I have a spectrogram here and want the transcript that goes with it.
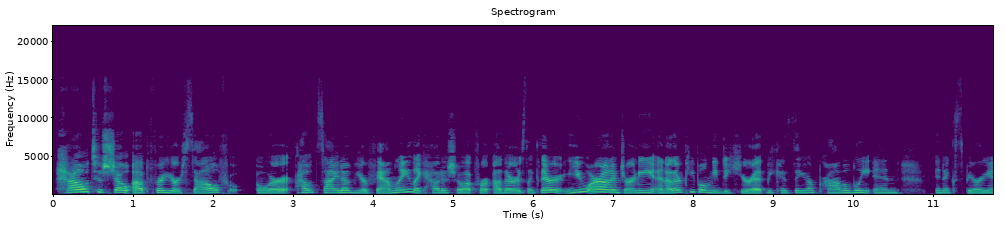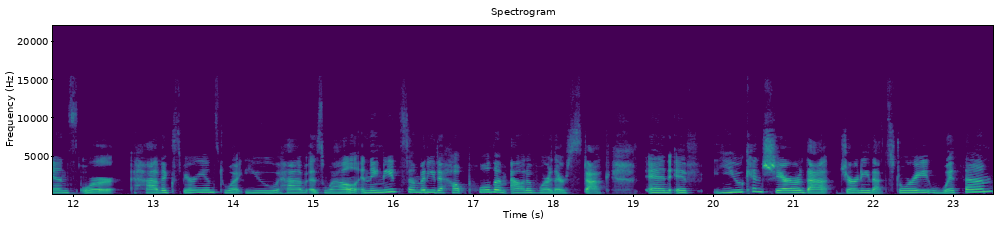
how to show up for yourself or outside of your family, like how to show up for others. Like there you are on a journey and other people need to hear it because they are probably in an experience or have experienced what you have as well, and they need somebody to help pull them out of where they're stuck. And if you can share that journey, that story with them,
